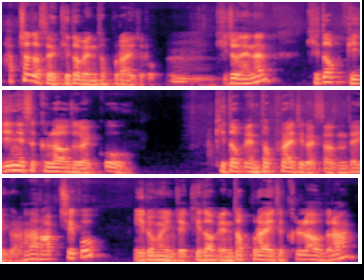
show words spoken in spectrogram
합쳐졌어요. GitHub Enterprise로. 음. 기존에는 GitHub Business Cloud가 있고 GitHub Enterprise가 있었는데 이걸 하나로 합치고 이름을 이제 GitHub Enterprise Cloud랑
